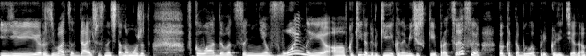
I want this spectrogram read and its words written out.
и развиваться дальше. Значит, оно может вкладываться не в войны, а в какие-то другие экономические процессы, как это было при Калите, да?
